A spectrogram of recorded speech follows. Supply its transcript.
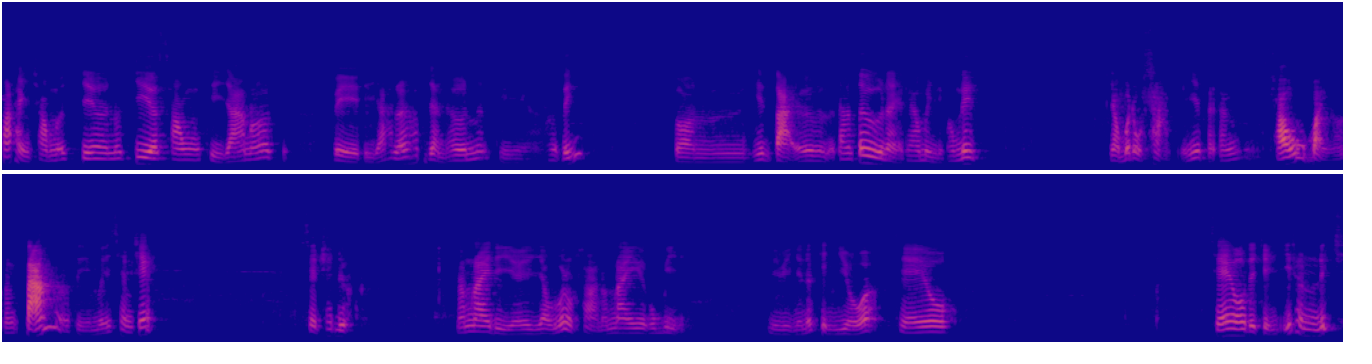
phát hành xong, nó chia nó chia xong thì giá nó về thì giá nó hấp dẫn hơn thì hơn tính. Còn hiện tại ờ, tháng tư này theo mình thì không nên dòng bất động sản thì nhất phải tháng 6, 7 hoặc tháng 8 thì mới xem xét. Xem xét được. Năm nay thì ờ, dòng bất động sản năm nay cũng bị bị, bị nhà nước chỉnh nhiều á CEO CEO thì chỉnh ít hơn Dix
